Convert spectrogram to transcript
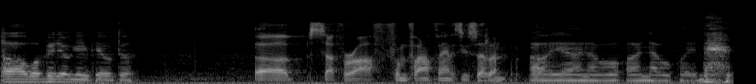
that. Uh, what video game character? uh Sephiroth from Final Fantasy VII Oh yeah, I never, I never played that.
